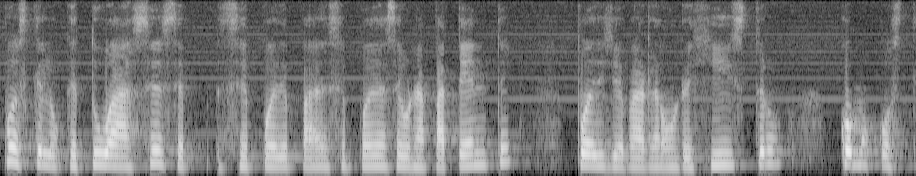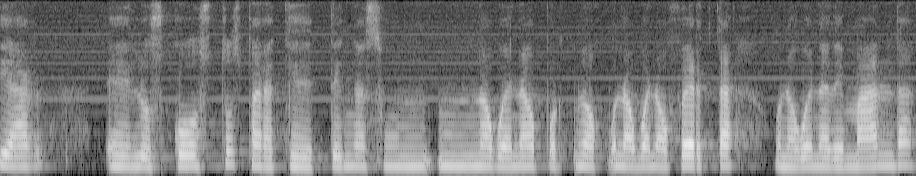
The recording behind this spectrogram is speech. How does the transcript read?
pues que lo que tú haces se, se puede, se puede hacer una patente, puedes llevarla a un registro, cómo costear eh, los costos para que tengas una, buena, una buena oferta, una buena demanda.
